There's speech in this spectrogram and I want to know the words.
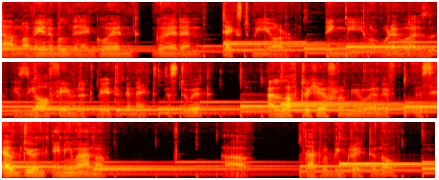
I'm available there. Go ahead, go ahead and text me or ping me or whatever is, is your favorite way to connect. Just do it. I love to hear from you, and if this helped you in any manner, uh, that would be great to know.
